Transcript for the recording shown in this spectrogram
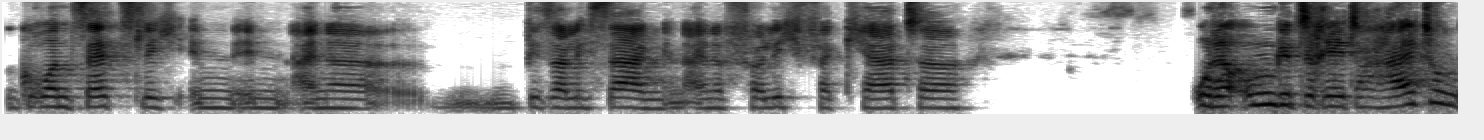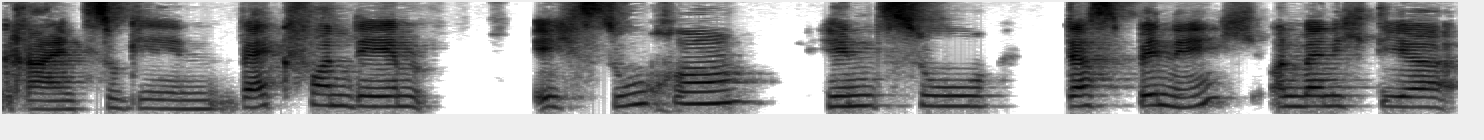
grundsätzlich in, in eine, wie soll ich sagen, in eine völlig verkehrte oder umgedrehte Haltung reinzugehen. Weg von dem, ich suche hin zu, das bin ich. Und wenn ich dir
